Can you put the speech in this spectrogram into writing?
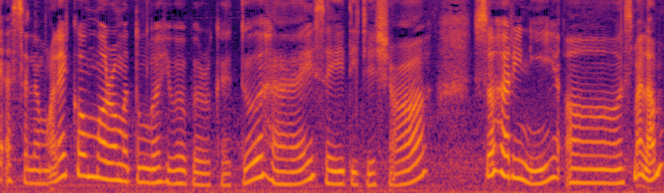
Assalamualaikum warahmatullahi wabarakatuh. Hai, saya Teacher Shah. So, hari ni, uh, semalam,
